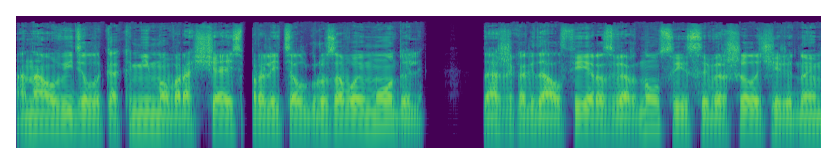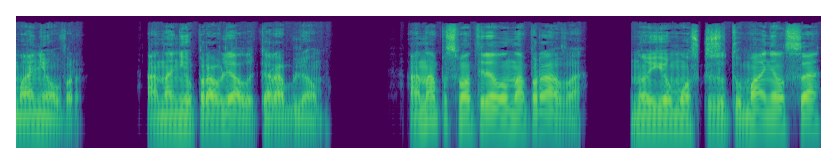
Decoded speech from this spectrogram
Она увидела, как мимо вращаясь пролетел грузовой модуль, даже когда Алфей развернулся и совершил очередной маневр. Она не управляла кораблем. Она посмотрела направо, но ее мозг затуманился,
